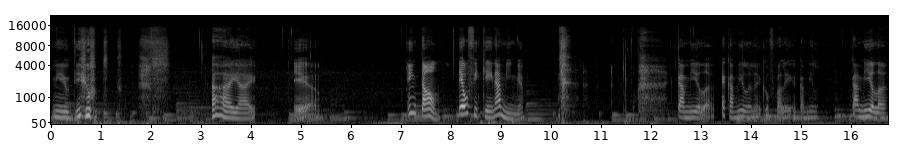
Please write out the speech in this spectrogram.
Meu Deus. Ai, ai. É. Então, eu fiquei na minha. Camila. É Camila, né? Que eu falei? É Camila. Camila.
